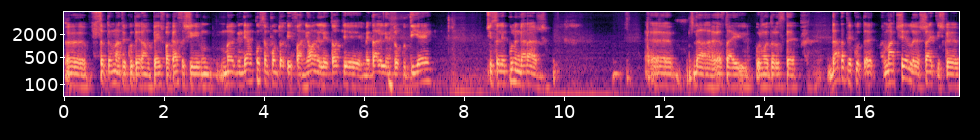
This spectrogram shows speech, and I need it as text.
Uh, săptămâna trecută eram pe aici pe acasă și mă gândeam cum să-mi pun toate fanioanele, toate medalele într-o cutie și să le pun în garaj. Uh, da, asta e următorul step. Data trecută, Marcel Șaitiș, că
